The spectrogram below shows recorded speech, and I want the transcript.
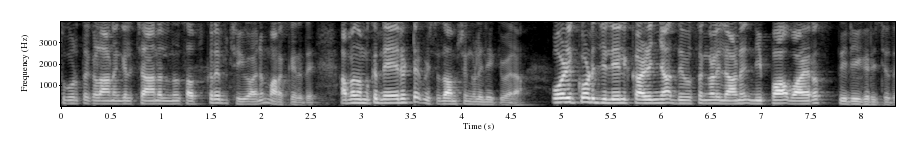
സുഹൃത്തുക്കളാണെങ്കിൽ ചാനൽ ഒന്ന് സബ്സ്ക്രൈബ് ചെയ്യുവാനും മറക്കരുത്. അപ്പോൾ നമുക്ക് നേരിട്ട് വിശദാംശങ്ങളിലേക്ക് വരാം. കോഴിക്കോട് ജില്ലയിൽ കഴിഞ്ഞ ദിവസങ്ങളിലാണ് നിപ്പ വൈറസ് സ്ഥിരീകരിച്ചത്.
